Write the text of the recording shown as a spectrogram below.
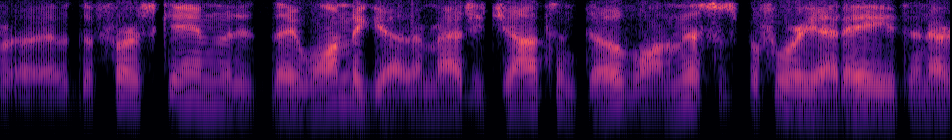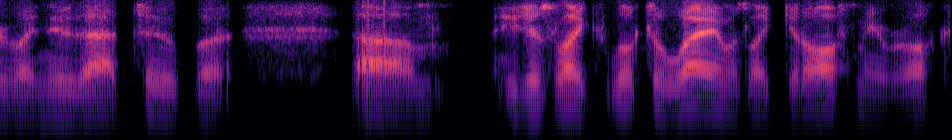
uh, the first game that they won together, Magic Johnson dove on him. This was before he had AIDS, and everybody knew that too. But um he just like looked away and was like, "Get off me, Rook!"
